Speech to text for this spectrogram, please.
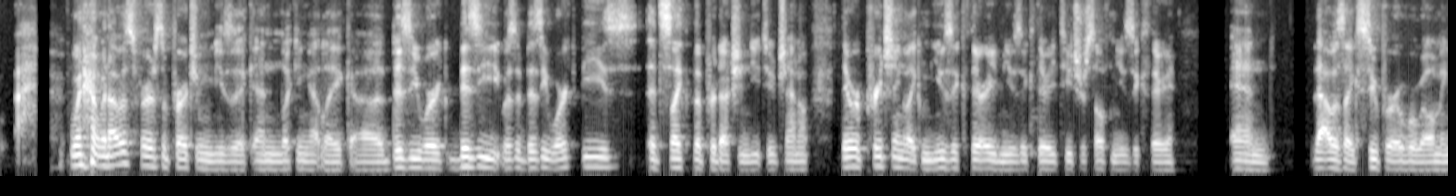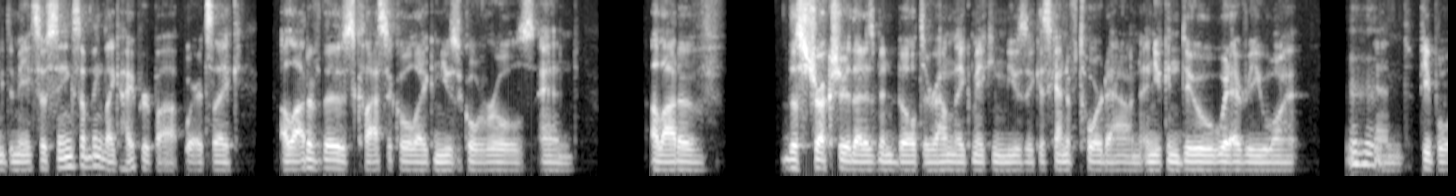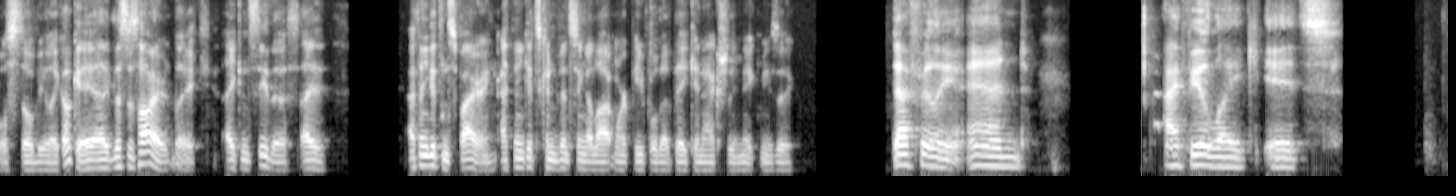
when I, when I was first approaching music and looking at like uh busy work busy was it busy work bees? It's like the production YouTube channel. They were preaching like music theory music theory teach yourself music theory and that was like super overwhelming to me. So seeing something like hyperpop where it's like a lot of those classical like musical rules and a lot of the structure that has been built around like making music is kind of tore down and you can do whatever you want hmm and people will still be like okay like, this is hard like i can see this i i think it's inspiring i think it's convincing a lot more people that they can actually make music Definitely. And I feel like it's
